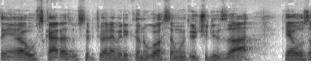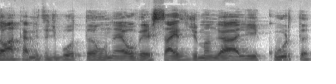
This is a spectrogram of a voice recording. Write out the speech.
é, os caras do streetwear americano gostam muito de utilizar, que é usar uma camisa de botão, né, oversized de manga ali curta,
